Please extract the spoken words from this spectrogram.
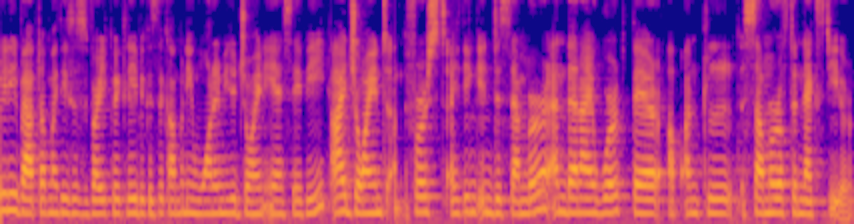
really wrapped up my thesis very quickly because the company wanted me to join ASAP. I joined first, I think, in December, and then I worked there up until summer of the next year.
